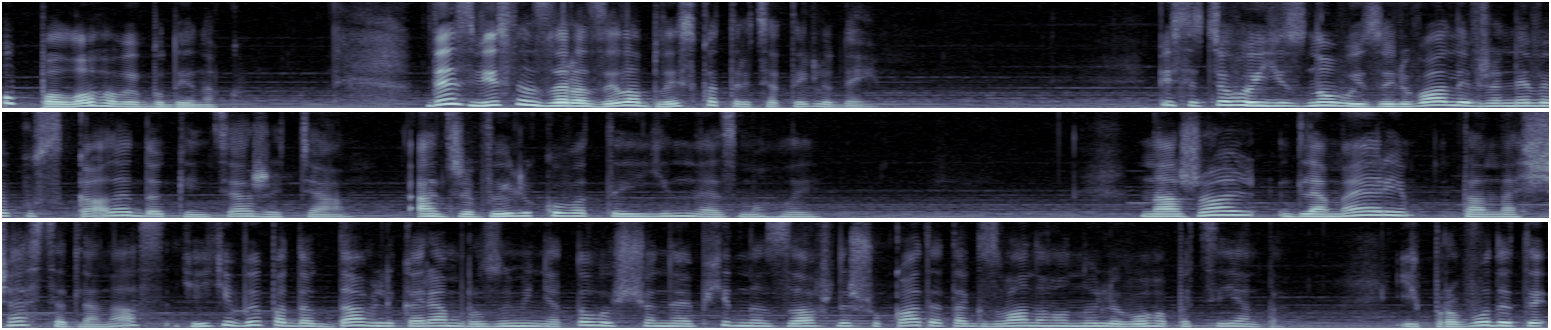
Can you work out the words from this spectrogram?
у пологовий будинок, де, звісно, заразила близько 30 людей. Після цього її знову ізолювали і вже не випускали до кінця життя, адже вилікувати її не змогли. На жаль, для Мері та на щастя для нас, її випадок дав лікарям розуміння того, що необхідно завжди шукати так званого нульового пацієнта і проводити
